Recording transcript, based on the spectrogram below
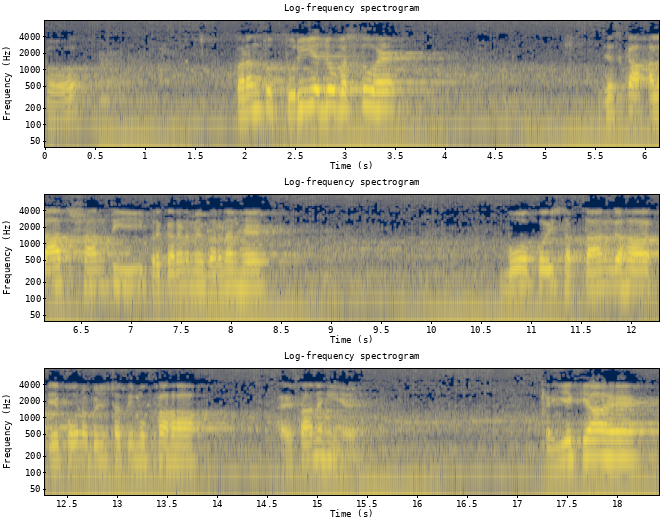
तो परंतु तुरीय जो वस्तु है, जिसका अलात शांति प्रकरण में वर्णन है, वो कोई सप्तांग एकोन विंशति मुख ऐसा नहीं है। ये क्या है?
